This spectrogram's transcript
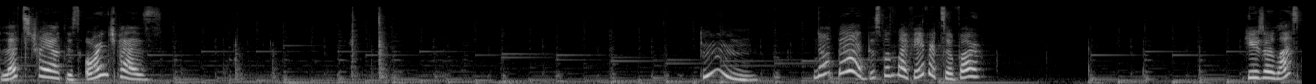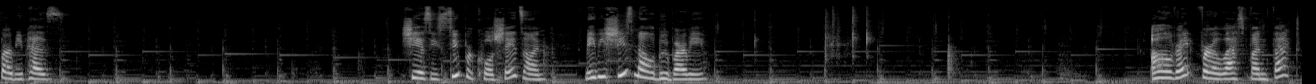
Let's try out this orange Pez. Mmm, not bad. This one's my favorite so far. Here's our last Barbie Pez. She has these super cool shades on. Maybe she's Malibu Barbie. Alright, for our last fun fact,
